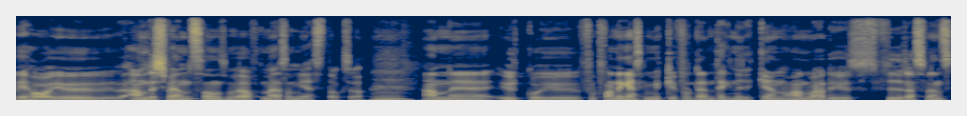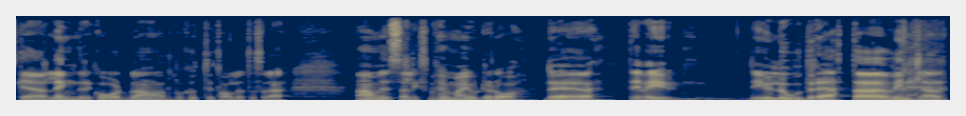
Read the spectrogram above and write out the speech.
vi har ju Anders Svensson som vi har haft med som gäst också. Mm. Han eh, utgår ju fortfarande ganska mycket från den tekniken. Och han hade ju fyra svenska längdrekord, bland annat på 70-talet och sådär. Han visar liksom hur man gjorde då. Det, det, var ju, det är ju lodräta vinklar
